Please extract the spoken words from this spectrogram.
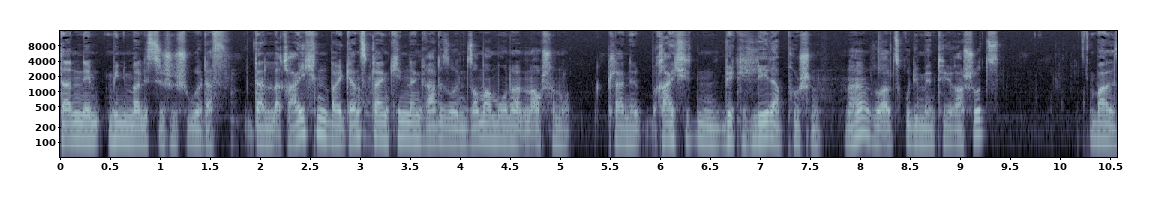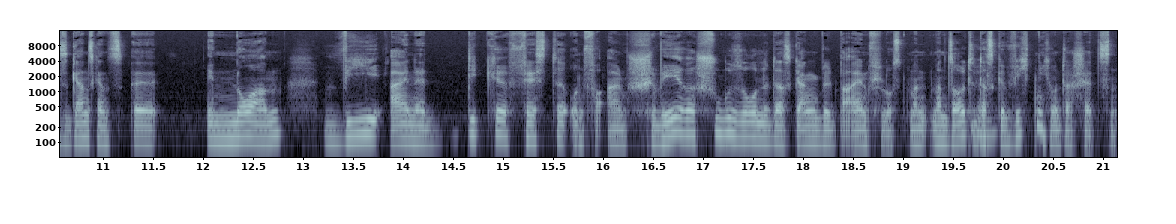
dann nehmt minimalistische Schuhe. Da, da reichen bei ganz kleinen Kindern, gerade so in Sommermonaten, auch schon kleine, reichen wirklich Lederpuschen, ne? so als rudimentärer Schutz, weil es ganz, ganz äh, enorm, wie eine dicke, feste und vor allem schwere Schuhsohle das Gangbild beeinflusst. Man, man sollte das Gewicht nicht unterschätzen.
